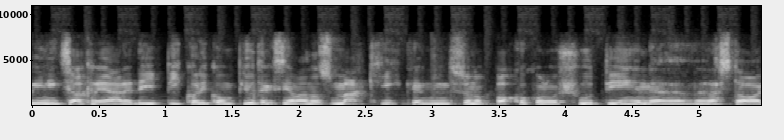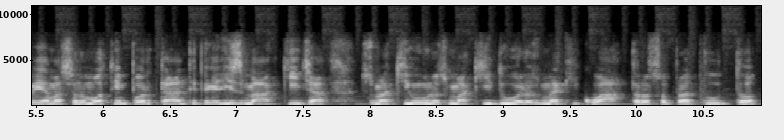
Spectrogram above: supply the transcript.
iniziò a creare dei piccoli computer che si chiamano smacchi, che sono poco conosciuti nella storia, ma sono molto importanti perché gli smacchi, già smacchi 1, smacchi 2, lo smacchi 4 soprattutto,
